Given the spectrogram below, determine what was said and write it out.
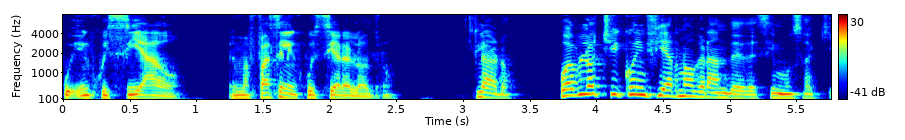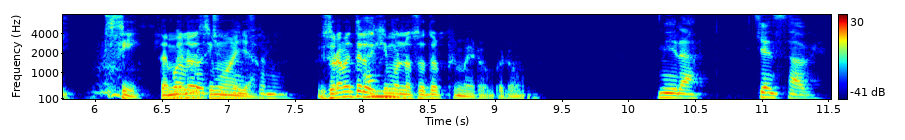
enjuiciado. Es más fácil enjuiciar al otro. Claro. Pueblo chico, infierno grande, decimos aquí. Sí, también lo decimos allá. Y solamente lo dijimos nosotros primero, pero. Mira, quién sabe.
